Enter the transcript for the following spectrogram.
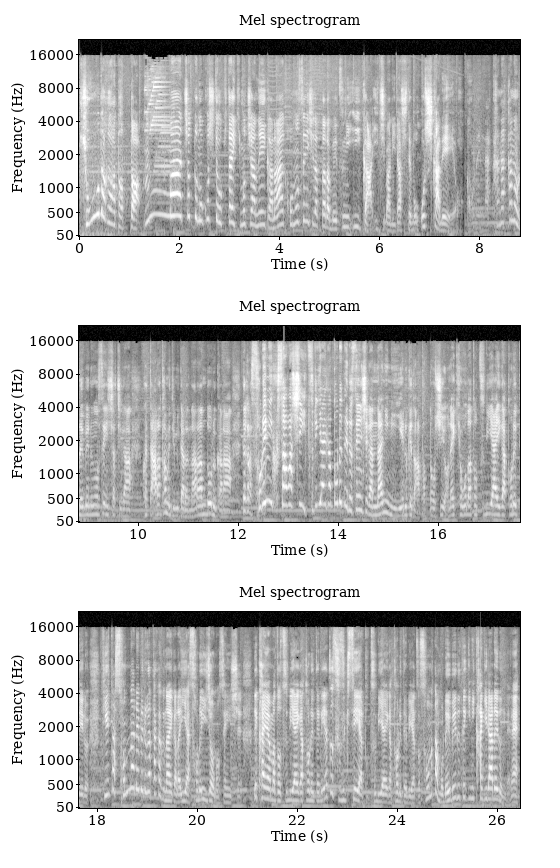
強打が当たった。うーん、まあ、ちょっと残しておきたい気持ちはねえかな。この選手だったら別にいいか。市場に出しても惜しかねえよ。これなかなかのレベルの選手たちが、こうやって改めて見たら並んどるから、だからそれにふさわしい釣り合いが取れてる選手が何に言えるけど当たってほしいよね。強打と釣り合いが取れている。って言ったらそんなレベルが高くないから、いや、それ以上の選手。で、加山と釣り合いが取れてるやつ、鈴木誠也と釣り合いが取れてるやつ、その他もレベル的に限られるんでね。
